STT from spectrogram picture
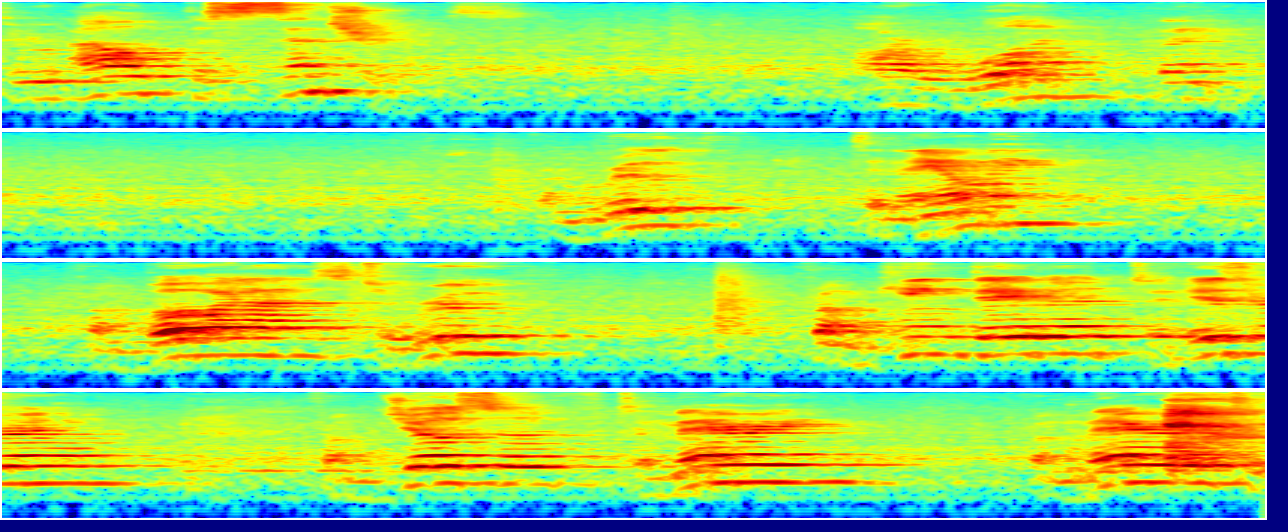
throughout the centuries are one thing. From Ruth to Naomi, from Boaz to Ruth, from King David to Israel, from Joseph to Mary, from Mary to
